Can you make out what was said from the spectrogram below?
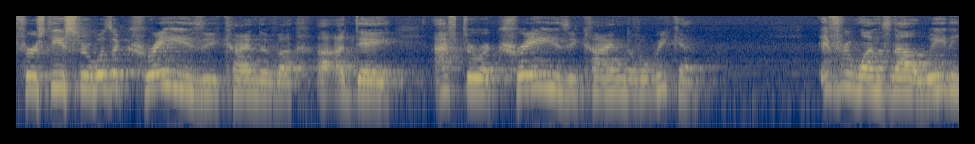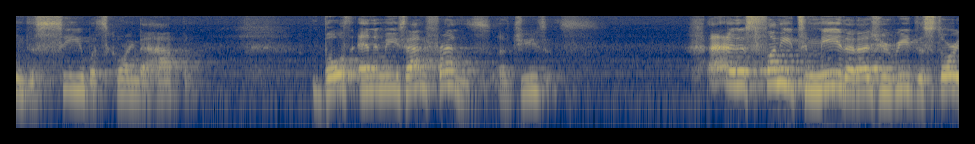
First Easter was a crazy kind of a, a, a day after a crazy kind of a weekend. Everyone's now waiting to see what's going to happen both enemies and friends of Jesus. And it's funny to me that as you read the story,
